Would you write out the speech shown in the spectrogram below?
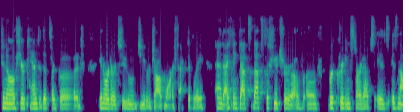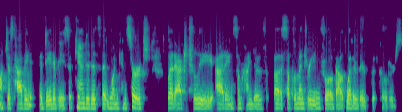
to know if your candidates are good in order to do your job more effectively. And i think that's that's the future of, of recruiting startups is is not just having a database of candidates that one can search but actually adding some kind of uh, supplementary info about whether they're good coders.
